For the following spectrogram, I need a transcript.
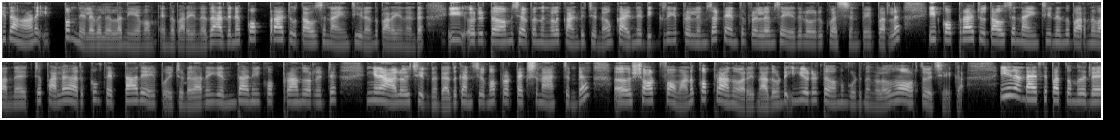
ഇതാണ് ഇപ്പം നിലവിലുള്ള നിയമം എന്ന് പറയുന്നത്. അതിനെ കൊപ്ര ടു തൗസൻഡ് നയന്റീൻ എന്ന് പറയുന്നുണ്ട്. ഈ ഒരു ടേം ചിലപ്പോൾ നിങ്ങൾ കണ്ടിട്ടുണ്ടാവും. കഴിഞ്ഞ ഡിഗ്രി പ്രിലിംസോ ടെൻത്ത് പ്രിലിംസോ ഏതെങ്കിലും ഒരു ക്വസ്റ്റ്യൻ പേപ്പറിൽ ഈ കൊപ്ര ടു തൗസൻഡ് നയന്റീൻ എന്ന് പറഞ്ഞ് വന്നിട്ട് പലർക്കും കെട്ടാതെ ആയി പോയിട്ടുണ്ട്. കാരണം എന്താണ് ഈ കൊപ്ര എന്ന് പറഞ്ഞിട്ട് ഇങ്ങനെ ആലോചിച്ചിരുന്നുണ്ട്. അത് കൺസ്യൂമർ പ്രൊട്ടക്ഷൻ ആക്ടിന്റെ ഷോർട്ട് ഫോം ആണ് കൊപ്ര എന്ന് പറയുന്നത്. അതുകൊണ്ട് ഈ ഒരു ടേമും കൂടി നിങ്ങളൊന്ന് ഓർത്ത് വെച്ചേക്കുക. ഈ രണ്ടായിരത്തി പത്തൊമ്പതിലെ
